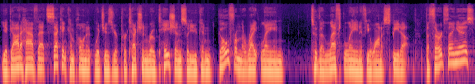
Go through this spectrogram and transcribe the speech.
You got to have that second component, which is your protection rotation, so you can go from the right lane to the left lane if you want to speed up. The third thing is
